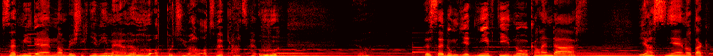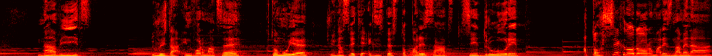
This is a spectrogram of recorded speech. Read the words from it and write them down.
Sedmý den, no my všichni víme, jo, odpočíval od své práce. Uh, jo. Sedm dní v týdnu, kalendář. Jasně, no tak navíc důležitá informace k tomu je, že na světě existuje 153 druhů ryb a to všechno dohromady znamená,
